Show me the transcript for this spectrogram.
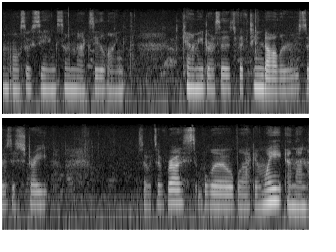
I'm also seeing some maxi length cami dresses, $15. There's a stripe. So it's a rust, blue, black, and white, and then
